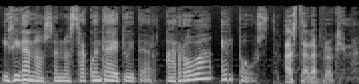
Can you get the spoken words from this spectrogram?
y síganos en nuestra cuenta de Twitter, arroba el post. Hasta la próxima.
